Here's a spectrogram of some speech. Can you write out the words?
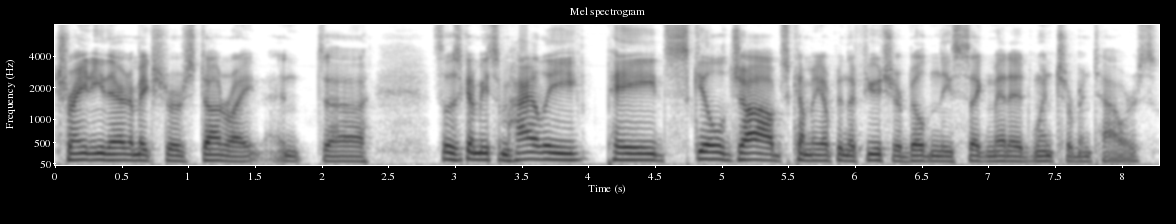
training there to make sure it's done right. And uh, so there's going to be some highly paid, skilled jobs coming up in the future building these segmented wind turbine towers.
